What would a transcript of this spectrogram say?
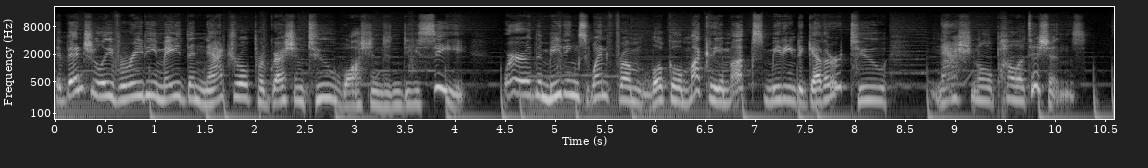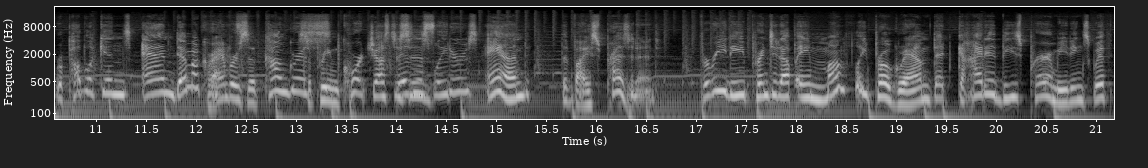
Eventually, Vereide made the natural progression to Washington, D.C., where the meetings went from local muckety mucks meeting together to national politicians, Republicans and Democrats, members of Congress, Supreme Court justices, business leaders, and the vice president. Vereide printed up a monthly program that guided these prayer meetings with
